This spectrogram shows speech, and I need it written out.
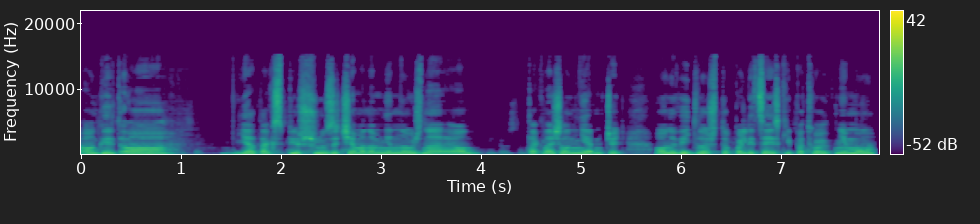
Он говорит, о, я так спешу, зачем оно мне нужно? Он так начал нервничать. Он увидел, что полицейский подходит к нему,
